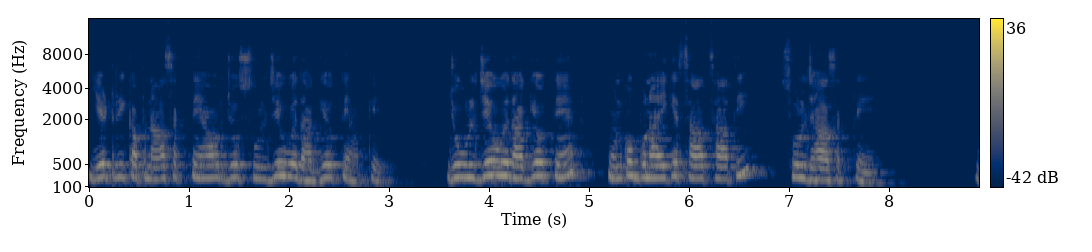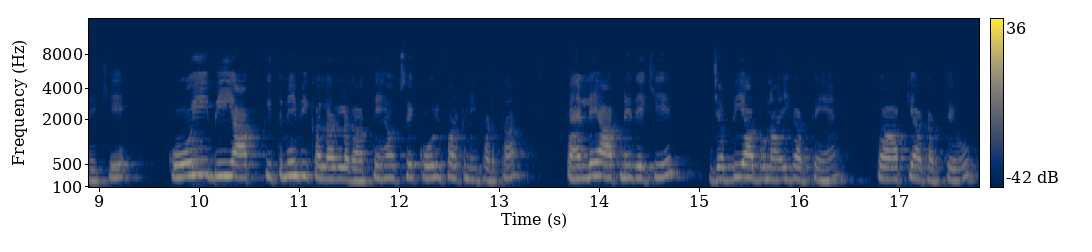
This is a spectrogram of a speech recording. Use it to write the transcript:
ये ट्रिक अपना सकते हैं और जो सुलझे हुए धागे होते हैं आपके, जो उलझे हुए धागे होते हैं, उनको बुनाई के साथ साथ ही सुलझा सकते हैं। देखिए, कोई भी आप कितने भी कलर लगाते हैं, उससे कोई फ़र्क नहीं पड़ता। पहले आपने देखिए, जब भी आप बुनाई करते हैं तो आप क्या करते हो?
